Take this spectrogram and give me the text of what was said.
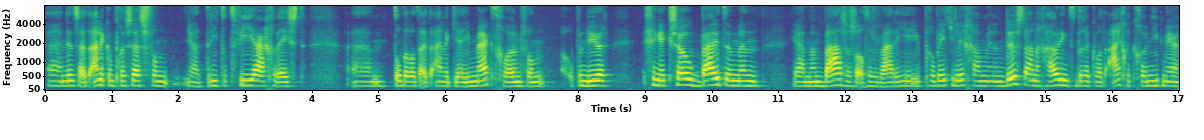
En dit is uiteindelijk een proces van ja, drie tot vier jaar geweest. Um, totdat het uiteindelijk, ja, je merkt gewoon van op een duur ging ik zo buiten mijn ja, mijn basis als het ware. Je, je probeert je lichaam in een dusdanige houding te drukken wat eigenlijk gewoon niet meer...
